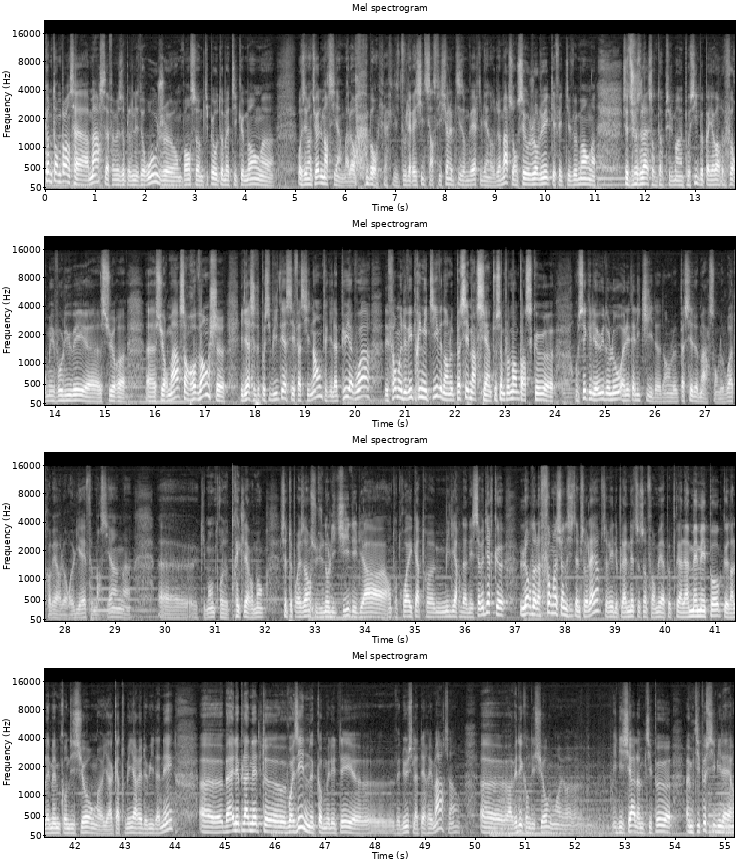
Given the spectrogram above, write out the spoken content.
Quand on pense à Mars, la fameuse planète rouge, on pense un petit peu automatiquement euh, aux éventuels martiens. Alors, bon, il y a tous les récits de science-fiction, les petits hommes verts qui viennent de Mars. On sait aujourd'hui qu'effectivement, ces choses-là sont absolument impossibles. Il ne peut pas y avoir de forme évoluée euh, sur, euh, sur Mars. En revanche, il y a cette possibilité assez fascinante qu'il a pu y avoir des formes de vie primitives dans le passé martien, tout simplement parce que on sait qu'il y a eu de l'eau à l'état liquide dans le passé de Mars. On le voit à travers le relief martien. Euh, qui montre très clairement cette présence d'une eau liquide il y a entre 3 et 4 milliards d'années. Ça veut dire que lors de la formation du système solaire, vous savez, les planètes se sont formées à peu près à la même époque, dans les mêmes conditions, euh, il y a 4 milliards et demi d'années. Euh, ben, les planètes voisines, comme l'étaient Vénus, la Terre et Mars, hein, avaient des conditions initiales un petit peu, un petit peu similaires.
